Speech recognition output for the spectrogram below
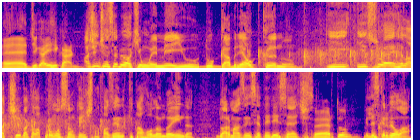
É, diga aí, Ricardo. A gente recebeu aqui um e-mail do Gabriel Cano. E isso é relativo àquela promoção que a gente está fazendo, que está rolando ainda, do Armazém 77. Certo? Ele escreveu lá:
